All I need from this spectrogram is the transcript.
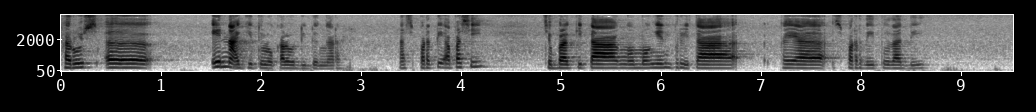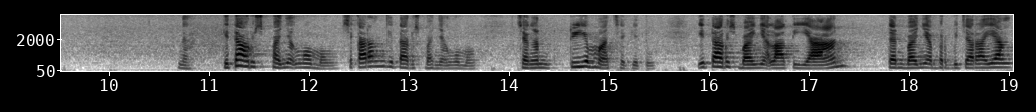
harus uh, enak gitu loh kalau didengar. Nah, seperti apa sih? Coba kita ngomongin berita kayak seperti itu tadi. Nah, kita harus banyak ngomong. Sekarang kita harus banyak ngomong. Jangan diem aja gitu. Kita harus banyak latihan dan banyak berbicara yang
